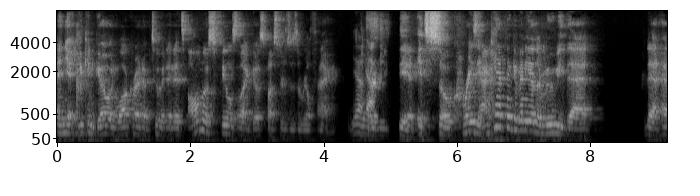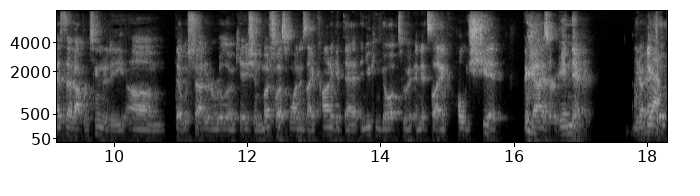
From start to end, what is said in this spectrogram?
and yet you can go and walk right up to it, and it almost feels like Ghostbusters is a real thing. Yeah. Yeah. Whenever you see it. It's so crazy. I can't think of any other movie that that has that opportunity um, that was shot at a real location, much less one as iconic at that, and you can go up to it, and it's like, holy shit, the guys are in there. You know, Yeah. Ecto,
